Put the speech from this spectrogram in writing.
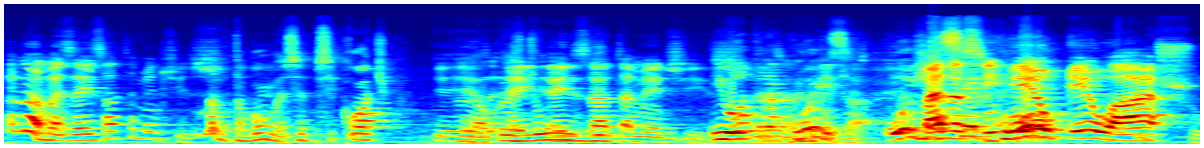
Ah, Não, mas é exatamente isso. Não, tá bom, mas isso é psicótico. É, uma coisa de um é exatamente isso. E outra coisa, hoje Mas a assim, Secom, eu, eu acho,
